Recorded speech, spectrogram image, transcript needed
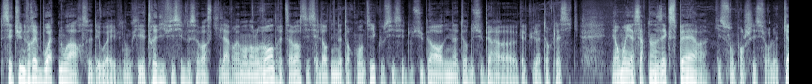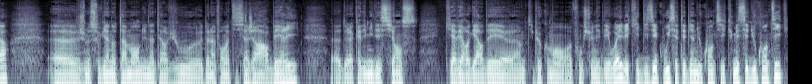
C'est une vraie boîte noire ce D-Wave, donc il est très difficile de savoir ce qu'il a vraiment dans le ventre et de savoir si c'est l'ordinateur quantique ou si c'est du super ordinateur, du super euh, calculateur classique. Néanmoins, il y a certains experts qui se sont penchés sur le cas. Euh, je me souviens notamment d'une interview de l'informaticien Gérard Berry de l'Académie des sciences qui avait regardé un petit peu comment fonctionnait D-Wave et qui disait que oui, c'était bien du quantique. Mais c'est du quantique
